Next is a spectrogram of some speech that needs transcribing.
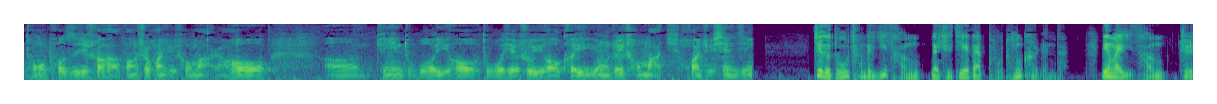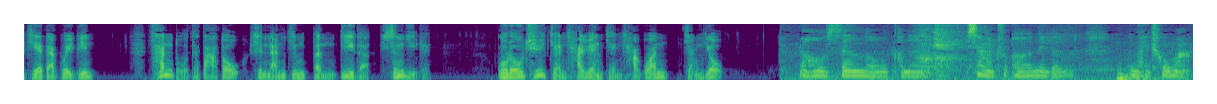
通过 POS 机刷卡方式换取筹码，然后，呃，进行赌博以后，赌博结束以后，可以用这筹码换取现金。这个赌场的一层那是接待普通客人的，另外一层只接待贵宾。参赌的大都是南京本地的生意人。鼓楼区检察院检察官蒋佑，然后三楼可能下注呃那个买筹码，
